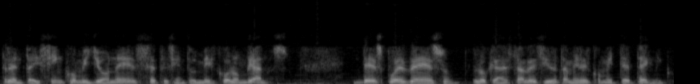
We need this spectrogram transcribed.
35 millones 700 mil colombianos. Después de eso, lo que ha establecido también el comité técnico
